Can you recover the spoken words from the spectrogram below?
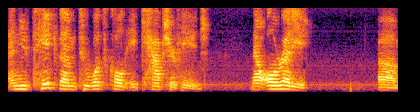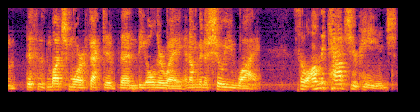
and you take them to what's called a capture page. Now already um, this is much more effective than the older way, and I'm going to show you why. So on the capture page,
